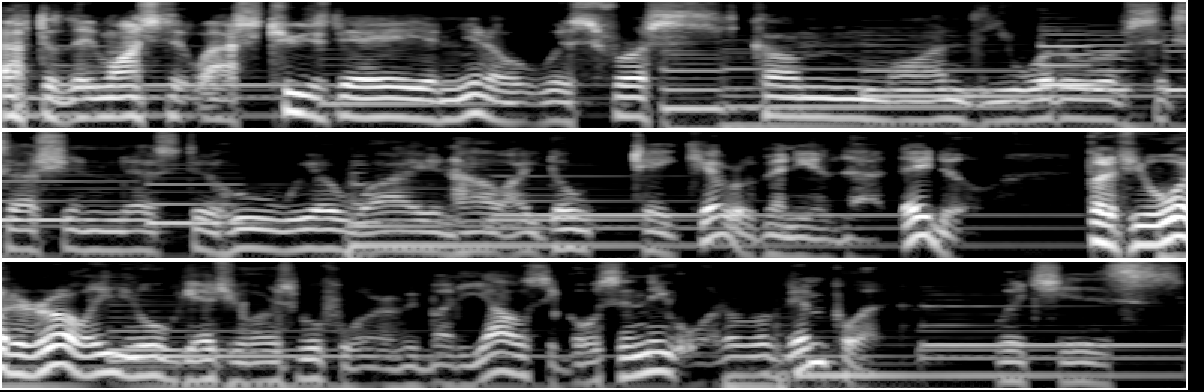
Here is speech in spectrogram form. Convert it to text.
after they launched it last Tuesday, and you know, it was first come on the order of succession as to who, where, why, and how. I don't take care of any of that. They do. But if you order early, you'll get yours before everybody else. It goes in the order of input, which is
